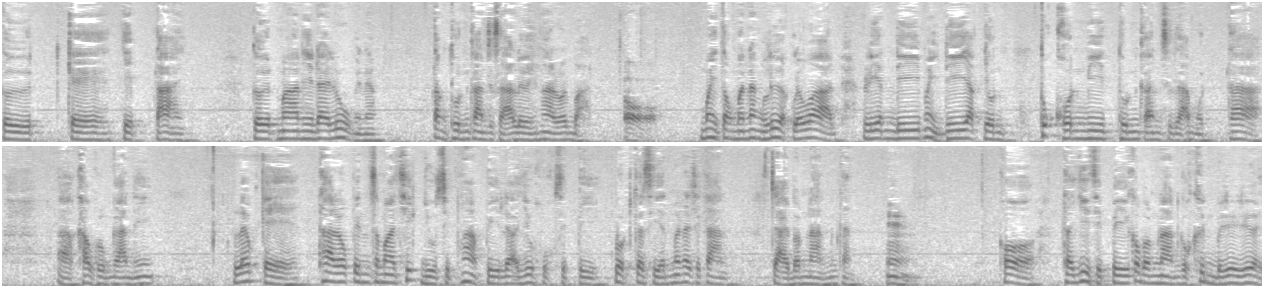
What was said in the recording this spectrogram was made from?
เกิด แก่เจ็บตาย เกิดมานี่ได้ลูกเนี่ยนะตั้งทุนการศึกษาเลย500บาทอ๋อไม่ต้องมานั่งเลือกแล้วว่าเรียนดีไม่ดียากจนทุกคนมีทุนการศึกษาหมด ถ้าอ่าเข้าโครงการนี้ แล้วแก่ถ้าเราเป็นสมาชิกอยู่ 15 ปีแล้วอายุ 60 ปีปลดเกษียณไม่ราชการจ่ายบำนาญเหมือนกันอืมก็ถ้า 20 ปีก็บำนาญก็ขึ้นไปเรื่อย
